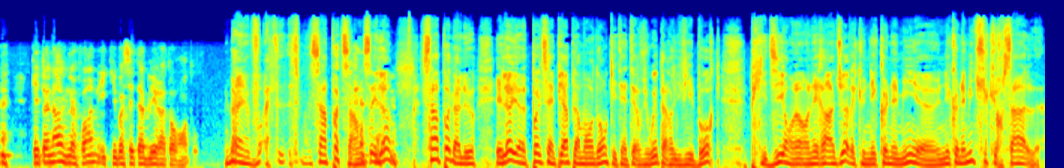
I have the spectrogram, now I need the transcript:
qui est un anglophone et qui va s'établir à Toronto. Ben, ça n'a pas de sens. Et là, ça n'a pas d'allure. Et là, il y a Paul Saint-Pierre Plamondon qui est interviewé par Olivier Bourque, puis qui dit on, est rendu avec une économie, euh, une économie de succursale.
